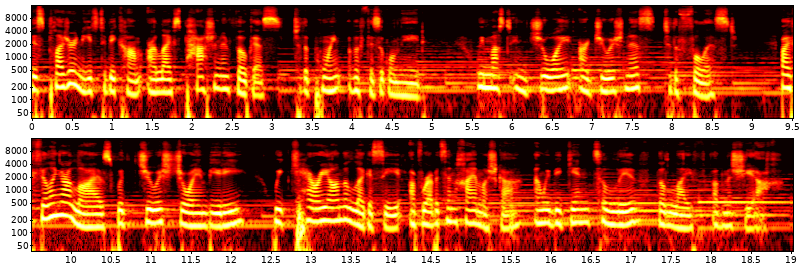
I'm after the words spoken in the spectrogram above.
this pleasure needs to become our life's passion and focus to the point of a physical need. We must enjoy our Jewishness to the fullest. By filling our lives with Jewish joy and beauty, we carry on the legacy of Rebbetzin Chaim and we begin to live the life of Mashiach.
